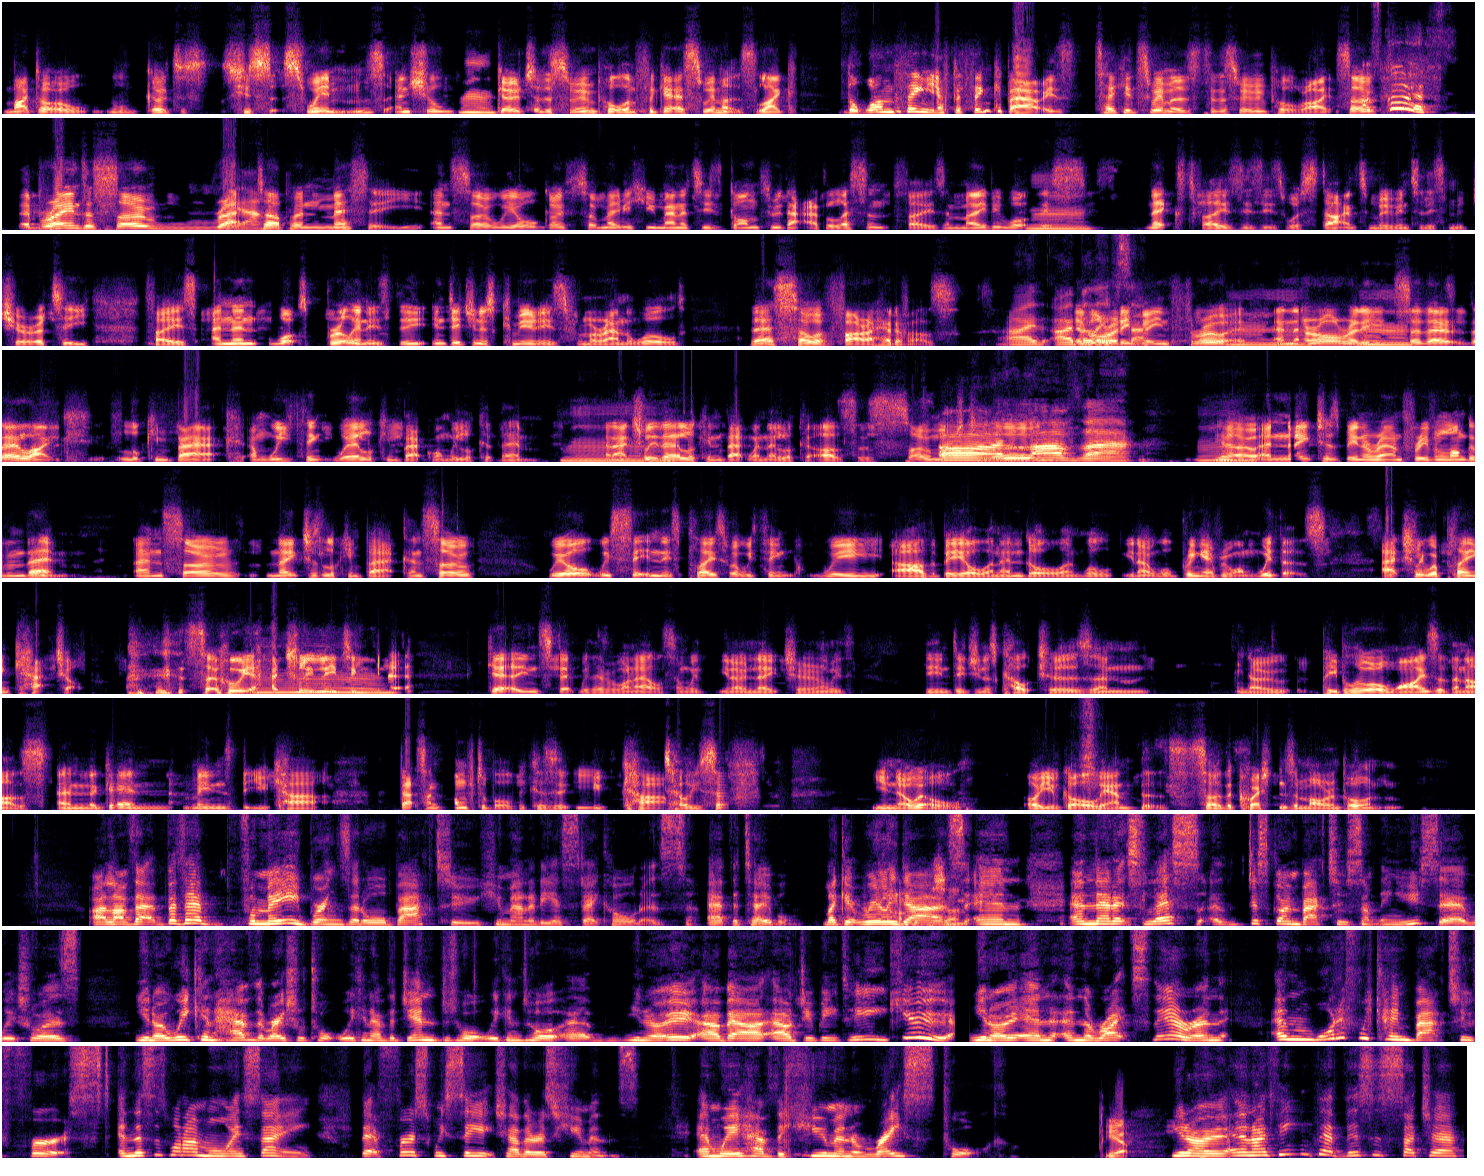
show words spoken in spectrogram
my daughter will go to, she swims and she'll mm. go to the swimming pool and forget her swimmers. Like the one thing you have to think about is taking swimmers to the swimming pool, right? So of course. Their brains are so wrapped yeah. up and messy, and so we all go. So maybe humanity's gone through that adolescent phase, and maybe what mm. this next phase is is we're starting to move into this maturity phase and then what's brilliant is the indigenous communities from around the world they're so far ahead of us I, I they've already so. been through it mm. and they're already mm. so they're they're like looking back and we think we're looking back when we look at them mm. and actually mm. they're looking back when they look at us so there's so much oh, i love that you know mm. and nature's been around for even longer than them and so nature's looking back and so we all we sit in this place where we think we are the be all and end all and we'll you know we'll bring everyone with us actually we're playing catch up so we actually mm. need to mm. get, get in step with everyone else and with you know nature and with the indigenous cultures and you know people who are wiser than us. And again that means that you can't that's uncomfortable because it, you can't tell yourself you know it all or you've got all the answers. So the questions are more important I love that. But that for me brings it all back to humanity as stakeholders at the table. Like it really 100%. does. And and that it's less uh, just going back to something you said which was you know we can have the racial talk we can have the gender talk we can talk uh, you know about lgbtq you know and and the rights there and and what if we came back to first and this is what i'm always saying that first we see each other as humans and we have the human race talk yeah. You know, and I think that this is such a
